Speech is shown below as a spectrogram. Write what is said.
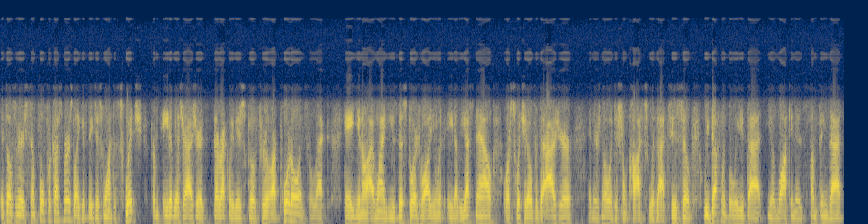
It's also very simple for customers. Like if they just want to switch from AWS or Azure, directly they just go through our portal and select, hey, you know, I want to use this storage volume with AWS now, or switch it over to Azure and there's no additional costs with that too. So we definitely believe that you know lock-in is something that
